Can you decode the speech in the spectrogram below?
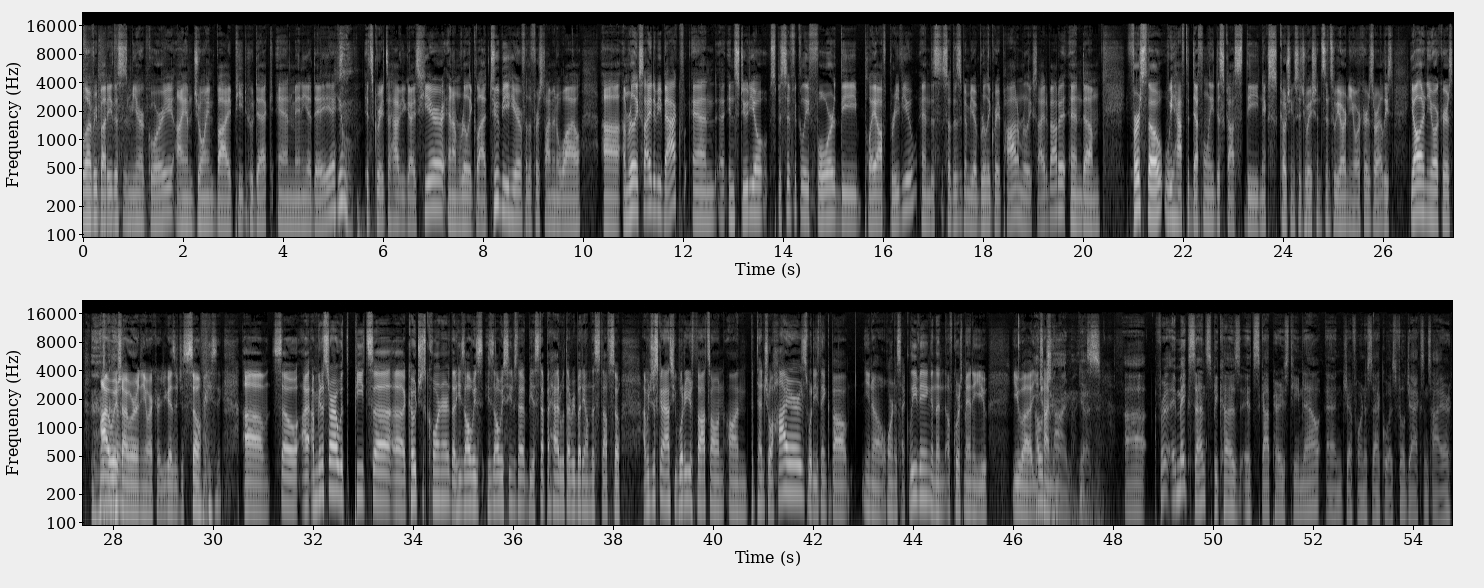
Hello, everybody. This is Mir Gori. I am joined by Pete Hudek and Manny Adeye. Yo, It's great to have you guys here, and I'm really glad to be here for the first time in a while. Uh, I'm really excited to be back and uh, in studio specifically for the playoff preview, and this so this is going to be a really great pod. I'm really excited about it, and um, First, though, we have to definitely discuss the Knicks coaching situation since we are New Yorkers, or at least y'all are New Yorkers. I wish I were a New Yorker. You guys are just so amazing. Um, so I, am gonna start out with Pete's uh, uh, coach's corner. That he's always he's always seems to be a step ahead with everybody on this stuff. So I'm just gonna ask you, what are your thoughts on on potential hires? What do you think about you know Hornacek leaving, and then of course Manny, you you uh, you I would chime in. chime. Yes. Uh, for it makes sense because it's Scott Perry's team now, and Jeff Hornacek was Phil Jackson's hire.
